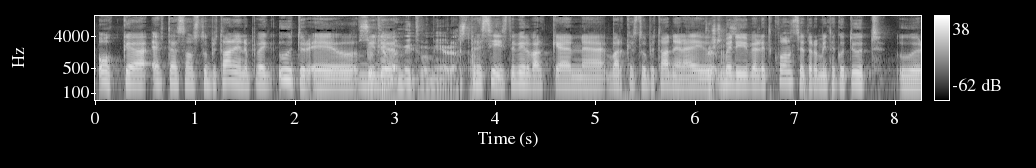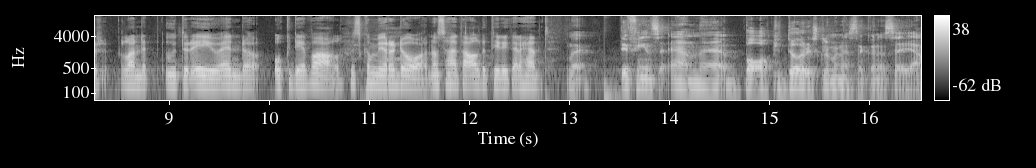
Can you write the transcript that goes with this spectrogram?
Och eh, eftersom Storbritannien är på väg ut ur EU... Så kan det, de inte vara med och rösta. Precis, det vill varken, eh, varken Storbritannien eller EU. Förstås. Men det är ju väldigt konstigt att de inte har gått ut ur landet, ut ur EU ändå, och det är val. Hur ska man göra då? Något sånt här har aldrig tidigare hänt. Nej. Det finns en bakdörr, skulle man nästan kunna säga.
